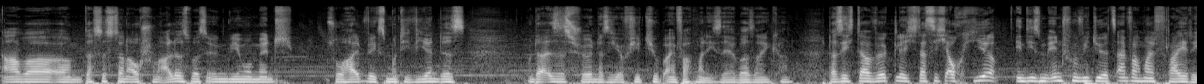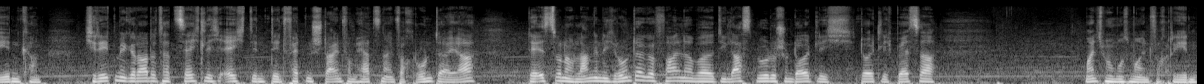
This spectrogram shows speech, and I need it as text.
aber ähm, das ist dann auch schon alles, was irgendwie im Moment so halbwegs motivierend ist. Und da ist es schön, dass ich auf YouTube einfach mal ich selber sein kann. Dass ich da wirklich, dass ich auch hier in diesem Infovideo jetzt einfach mal frei reden kann. Ich rede mir gerade tatsächlich echt den, den fetten Stein vom Herzen einfach runter, ja. Der ist zwar noch lange nicht runtergefallen, aber die Last wurde schon deutlich, deutlich besser. Manchmal muss man einfach reden.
